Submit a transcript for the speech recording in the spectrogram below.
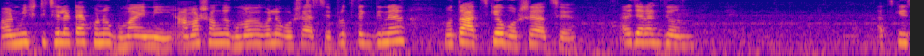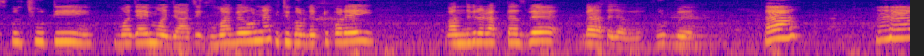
আমার মিষ্টি ছেলেটা এখনও ঘুমায়নি। আমার সঙ্গে ঘুমাবে বলে বসে আছে। প্রত্যেক দিনের মতো আজকেও বসে আছে। আর যার একজন। আজকে স্কুল ছুটি, মজাই মজা। আছে ঘুমাবেও না, কিছু করবে একটু পরেই বান্ধবীরা রাখতে আসবে, বেড়াতে যাবে, ঘুরবে। হ্যাঁ? হ্যাঁ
